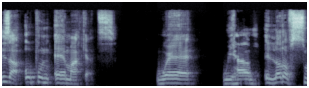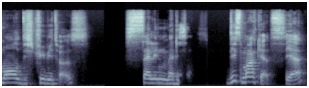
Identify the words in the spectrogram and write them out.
These are open air markets where we have a lot of small distributors selling medicines. These markets, yeah,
